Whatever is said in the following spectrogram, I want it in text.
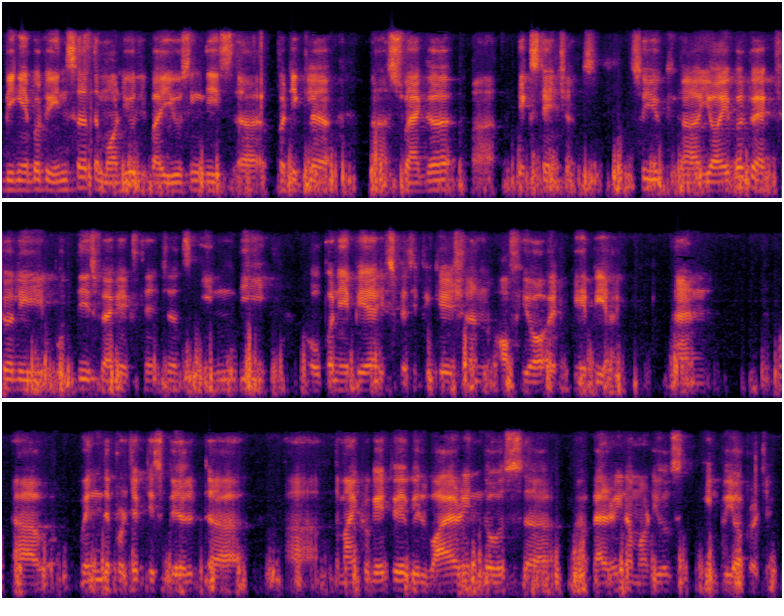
being able to insert the module by using these uh, particular uh, Swagger uh, extensions. So you uh, you're able to actually put these Swagger extensions in the Open API specification of your API, and uh, when the project is built, uh, the micro gateway will wire in those Ballerina modules into your project.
